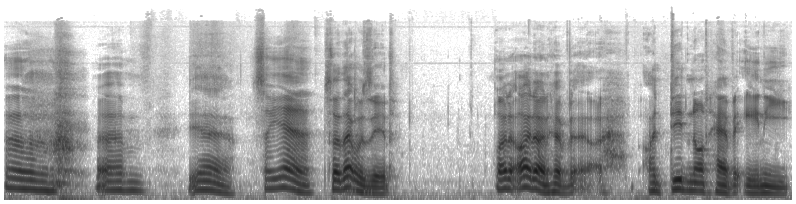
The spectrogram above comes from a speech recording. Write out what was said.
um, yeah. So yeah, So that was it. I, I don't have, uh, I did not have any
